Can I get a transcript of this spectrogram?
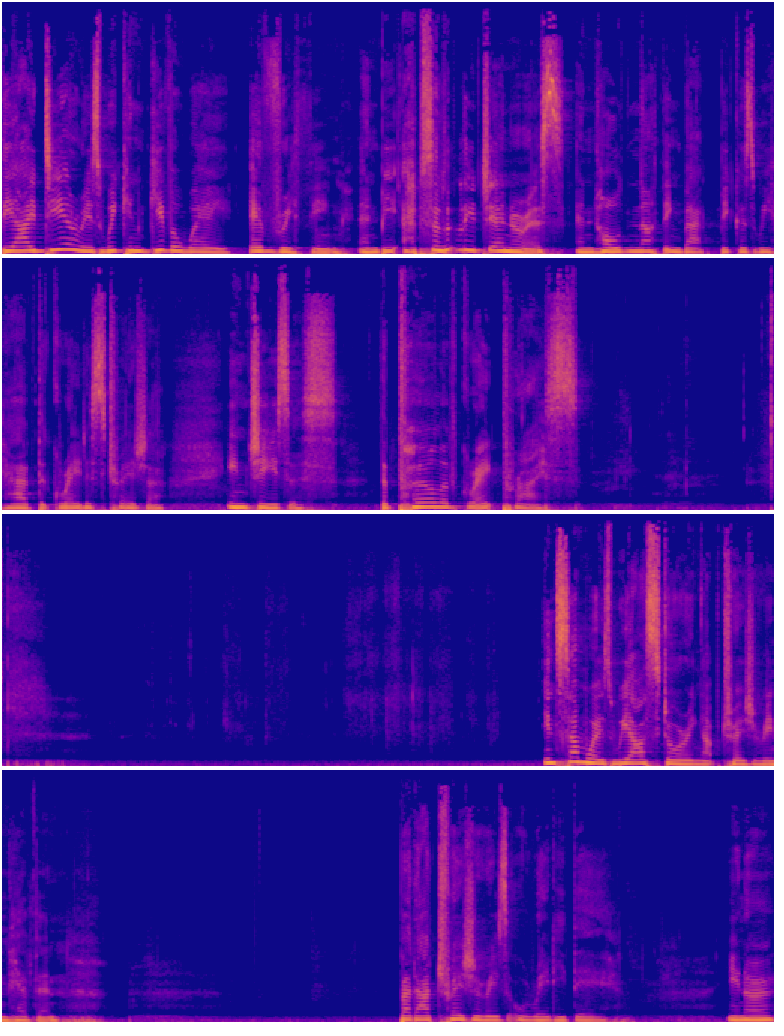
The idea is we can give away everything and be absolutely generous and hold nothing back because we have the greatest treasure in Jesus, the pearl of great price. In some ways, we are storing up treasure in heaven but our treasure is already there. You know,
